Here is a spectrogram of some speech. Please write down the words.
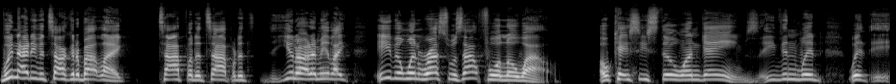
We're not even talking about like top of the top of the. You know what I mean? Like even when Russ was out for a little while, OKC still won games. Even with with eh,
